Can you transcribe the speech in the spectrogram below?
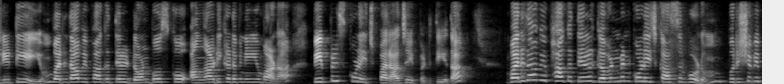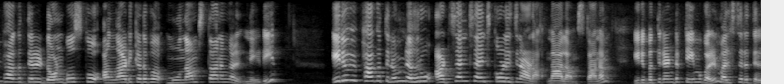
ഇരിട്ടിയെയും വനിതാ വിഭാഗത്തിൽ ഡോൺ ബോസ്കോ അങ്ങാടിക്കടവിനെയുമാണ് പീപ്പിൾസ് കോളേജ് പരാജയപ്പെടുത്തിയത്. വനിതാ വിഭാഗത്തിൽ ഗവൺമെന്റ് കോളേജ് കാസർഗോഡും പുരുഷ വിഭാഗത്തിൽ ഡോൺ ബോസ്കോ അങ്ങാടിക്കടവ് മൂന്നാം സ്ഥാനങ്ങൾ നേടി. ഇരു വിഭാഗത്തിലും നെഹ്റു ആർട്സ് ആൻഡ് സയൻസ് കോളേജിനാണ് നാലാം സ്ഥാനം. ഇരുപത്തിരണ്ട് ടീമുകൾ മത്സരത്തിൽ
